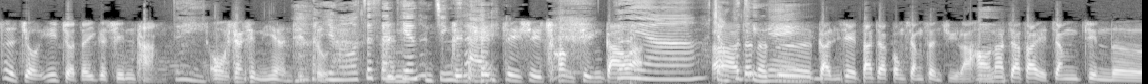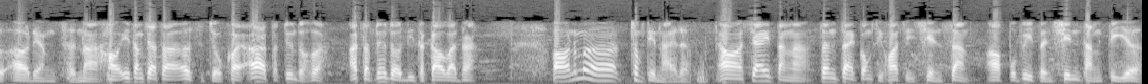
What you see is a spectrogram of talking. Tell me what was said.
四九一九的一个新塘，对，哦，我相信你也很清楚。有这三天很精今彩天，继续创新高啊！对呀，涨啊，不停真的是哎，感谢大家共襄盛举了哈。嗯那价差也将近了呃两成啦，哈，一张价差二十九块啊，十张就好啊，啊，十张多二十九万啊。哦，那么重点来了啊，下一档啊，正在恭喜发起线上啊，不必等新塘第二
